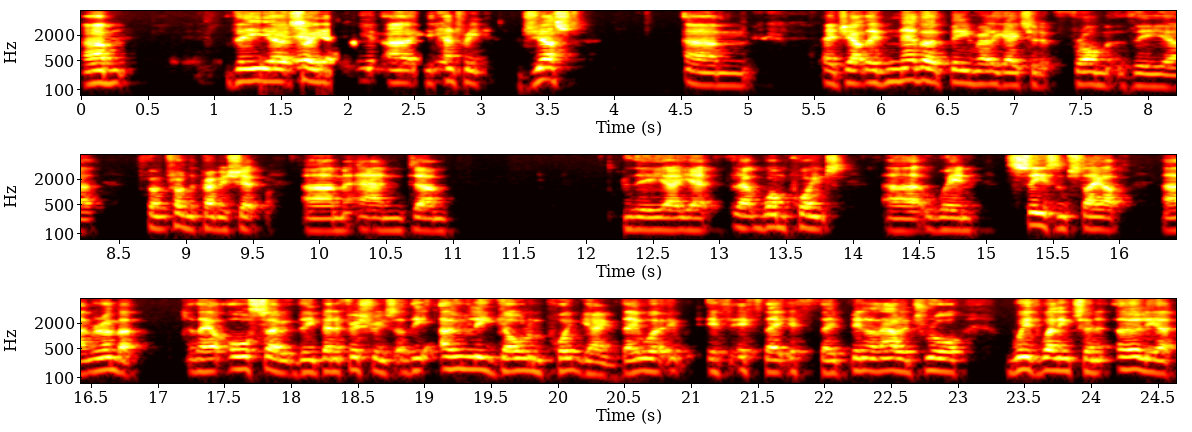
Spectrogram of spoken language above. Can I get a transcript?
Um, the uh, so yeah, uh, Canterbury just um, edge out. They've never been relegated from the uh, from from the Premiership, um, and um, the uh, yeah that one point uh, win sees them stay up. Uh, remember, they are also the beneficiaries of the only golden point game. They were if if they if they'd been allowed a draw with Wellington earlier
